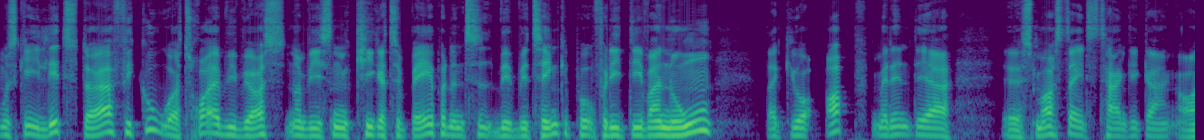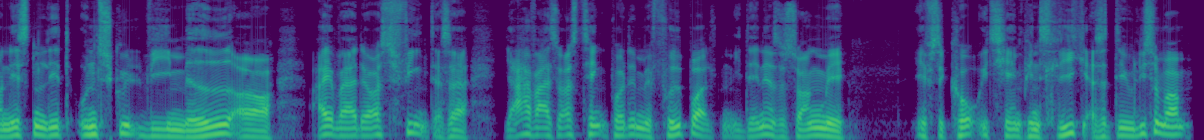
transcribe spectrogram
måske lidt større figurer, tror jeg, vi vil også, når vi sådan kigger tilbage på den tid, vil, vil tænke på, fordi det var nogen, der gjorde op med den der øh, småstatstankegang, og næsten lidt undskyld, vi er med, og ej, hvad er det også fint. Altså, jeg har faktisk også tænkt på det med fodbolden i denne her sæson med FCK i Champions League. Altså, det er jo ligesom om,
